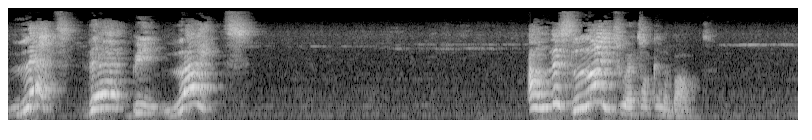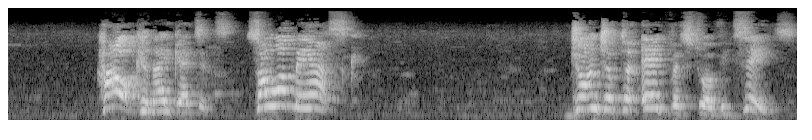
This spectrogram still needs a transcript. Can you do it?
Let there be light. And this light we're talking about. How can I get it? Someone may ask. John chapter 8, verse 12, it says,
